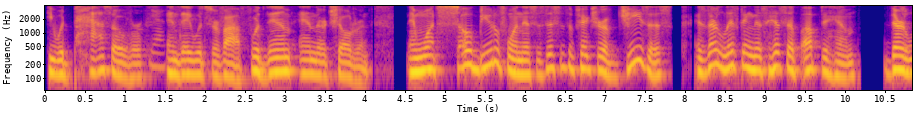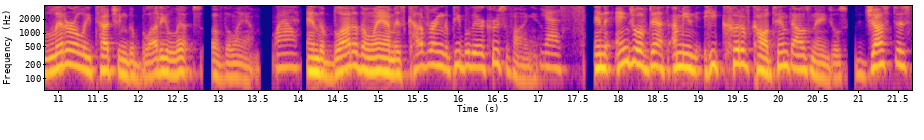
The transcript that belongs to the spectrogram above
he would pass over Yes. and they would survive for them and their children. And what's so beautiful in this is this is the picture of Jesus as they're lifting this hyssop up to him. They're literally touching the bloody lips of the lamb wow. and the blood of the lamb is covering the people that are crucifying him. Yes. And the angel of death, I mean, he could have called 10,000 angels, justice,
